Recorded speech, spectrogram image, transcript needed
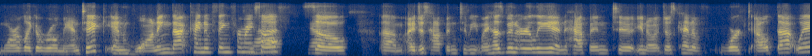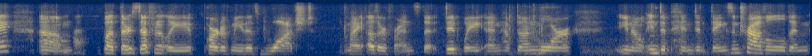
more of like a romantic and wanting that kind of thing for myself. Yeah. Yeah. So um, I just happened to meet my husband early and happened to, you know, it just kind of worked out that way. Um, but there's definitely part of me that's watched my other friends that did wait and have done more, you know, independent things and traveled and,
